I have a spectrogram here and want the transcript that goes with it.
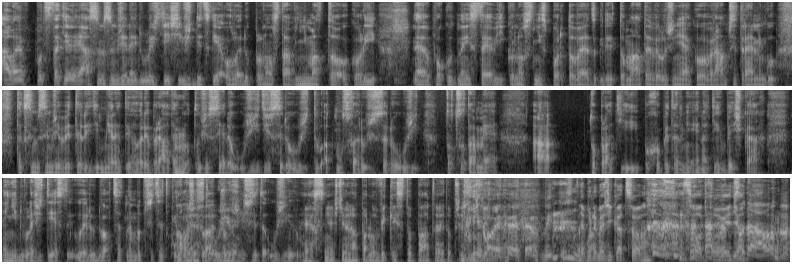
Ale v podstatě já si myslím, že nejdůležitější vždycky je ohleduplnost a vnímat to okolí, eh, pokud nejste výkonnostní sportovec, kdy to máte vyloženě jako v rámci tréninku, tak si myslím, že by ty lidi měli ty hory brát jako hmm. to, že si je jdou užít, že si jdou užít tu atmosféru, že si jdou užít to, co tam je. A to platí pochopitelně i na těch běžkách. Není důležité, jestli ujedu 20 nebo 30 km, ale že si to, užiju. Že si to užiju. Jasně, ještě mi napadlo Vicky stopa, to je to předjíždění. Nebudeme říkat, co, co odpověděl. co dál?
